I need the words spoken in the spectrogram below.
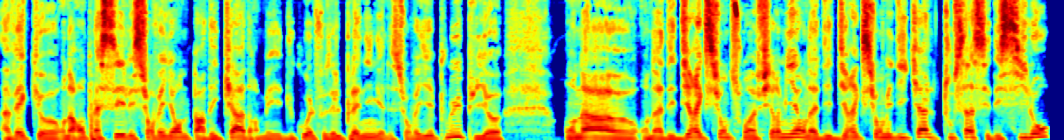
avec, euh, on a remplacé les surveillantes par des cadres, mais du coup, elles faisaient le planning, elles ne surveillaient plus. Puis, on a, on a des directions de soins infirmiers, on a des directions médicales. Tout ça, c'est des silos.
